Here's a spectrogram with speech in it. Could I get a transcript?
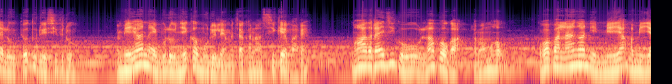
တယ်လို့ပြောသူတွေရှိသလိုမမြင်ရနိုင်ဘူးလို့ညှိခုံမှုတွေလည်းမကြာခဏရှိခဲ့ပါတယ်။မဟာတတိုင်းကြီးကိုလက်ပေါ်ကဒါမှမဟုတ်ကမ္ဘာပန်လန်းကနေမြင်ရမမြင်ရ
